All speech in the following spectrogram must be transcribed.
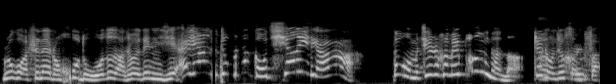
如果是那种护犊子的，就会跟你急，哎呀，你对我们家狗轻一点儿，但我们其实还没碰它呢，这种就很烦。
